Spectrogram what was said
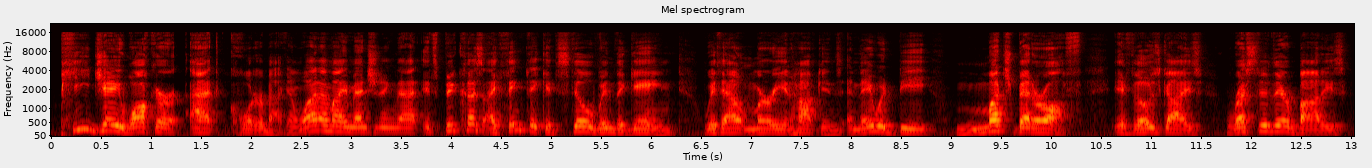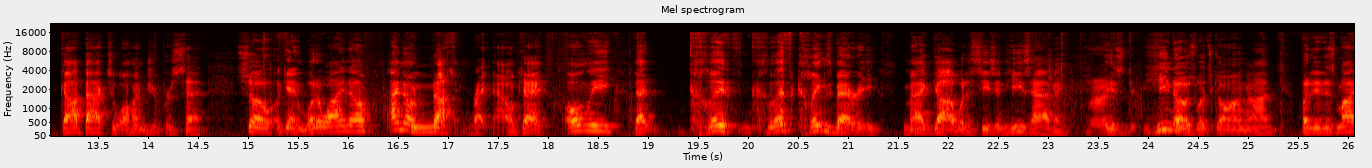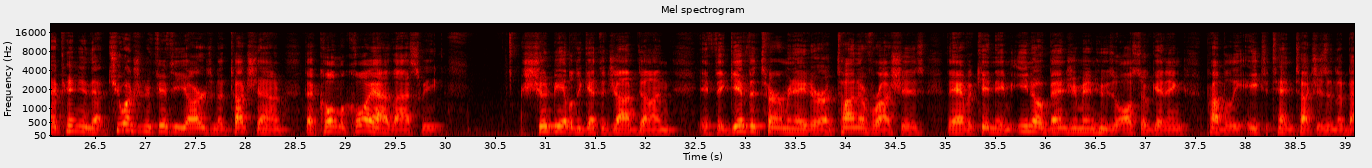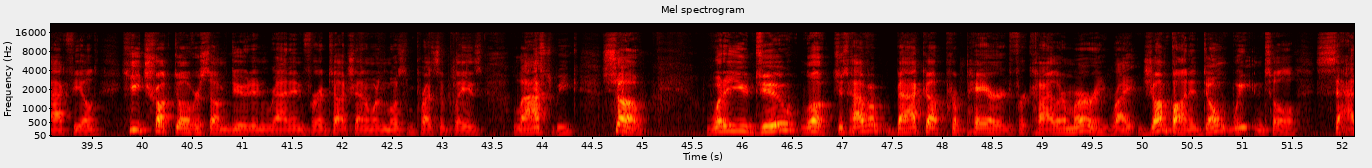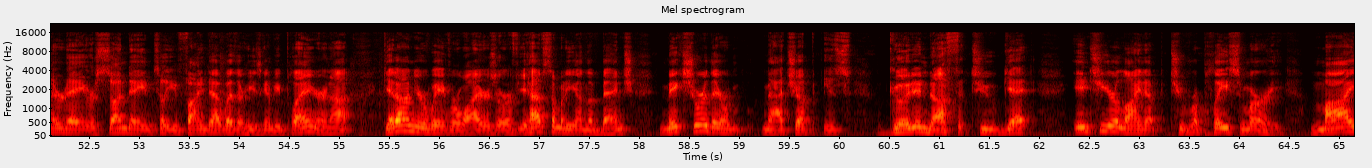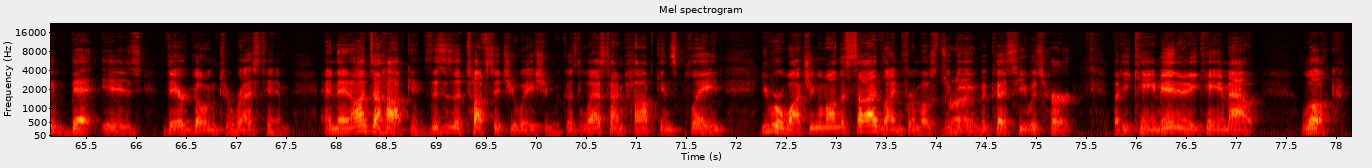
PJ Walker at quarterback. And why am I mentioning that? It's because I think they could still win the game without Murray and Hopkins, and they would be much better off if those guys rested their bodies, got back to 100%. So again, what do I know? I know nothing right now. Okay, only that Cliff Cliff Kingsbury. My God, what a season he's having! Right. Is he knows what's going on? But it is my opinion that 250 yards and a touchdown that Colt McCoy had last week should be able to get the job done. If they give the Terminator a ton of rushes, they have a kid named Eno Benjamin who's also getting probably eight to ten touches in the backfield. He trucked over some dude and ran in for a touchdown, one of the most impressive plays last week. So, what do you do? Look, just have a backup prepared for Kyler Murray, right? Jump on it. Don't wait until Saturday or Sunday until you find out whether he's going to be playing or not. Get on your waiver wires, or if you have somebody on the bench, make sure their matchup is good enough to get into your lineup to replace Murray. My bet is they're going to rest him. And then on to Hopkins. This is a tough situation because the last time Hopkins played, you were watching him on the sideline for most That's of the right. game because he was hurt. But he came in and he came out. Look,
